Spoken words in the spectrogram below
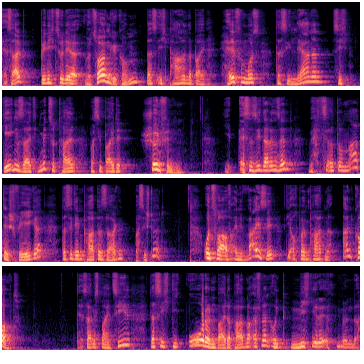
Deshalb bin ich zu der Überzeugung gekommen, dass ich Paaren dabei helfen muss, dass sie lernen, sich gegenseitig mitzuteilen, was sie beide schön finden. Je besser sie darin sind, werden sie automatisch fähiger, dass sie dem Partner sagen, was sie stört. Und zwar auf eine Weise, die auch beim Partner ankommt. Deshalb ist mein Ziel, dass sich die Ohren beider Partner öffnen und nicht ihre Münder.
